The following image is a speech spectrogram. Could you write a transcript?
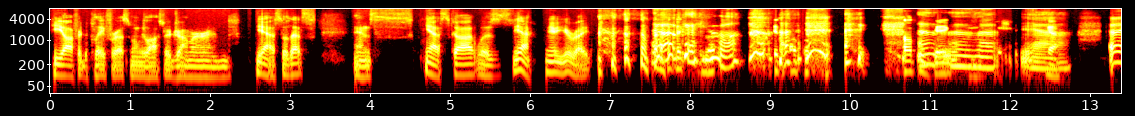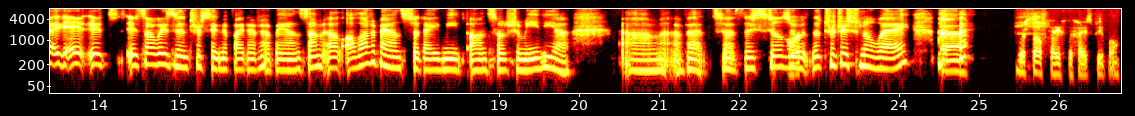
he offered to play for us when we lost our drummer. And yeah, so that's and yeah, Scott was yeah, yeah, you're right. okay, cool. uh, yeah. yeah. Uh, it, it, it's it's always interesting to find out how bands some a, a lot of bands today meet on social media. Um, but uh, they still do it the traditional way. yeah. We're still face to face people.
